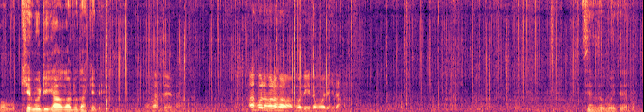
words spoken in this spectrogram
もう煙が上がるだけで。おかしいな。あほらほらほら燃えてきた燃えてきた。全然燃えてない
